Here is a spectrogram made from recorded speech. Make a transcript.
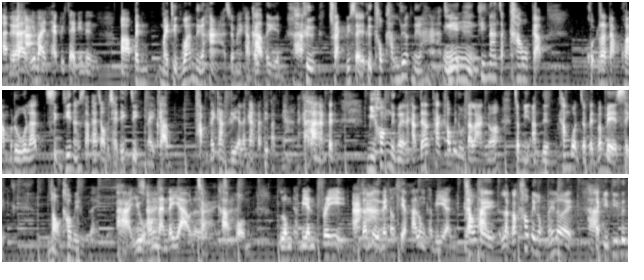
อะเนื้อาอจารย์หาอธิบาย track พิเศษนิดนึงอ่าเป็นหมายถึงว่าเนื้อหาใช่ไหมครับครับไอตีมครับคือ track พิเศษคือเขาคัดเลือกเนื้อหาที่อืมที่น่าจะเข้ากับระดับความรู้และสิ่งที่นักศึกษาแพทย์จะเอาไปใช้ได้จริงในครัการบทำในการเรียนและการปฏิบัติงานนะครับครับอันนั้นเป็นมีห้องหนึ่งเลยนะครับ ถ้าถ้าเข้าไปดูตารางเนาะจะมีอันหนึงข้างบนจะเป็นว่าเบสิกน้องเข้าไปดูได้เลยอ่าอยู่ใช่ห้องนั้นได้ยาวเลยใช่ครับใช่ผม ลงทะเบียนฟรี อ่าฮะ ก็คือไม่ต้องเสียค่าลงทะเบียนเข้าไปนะครับ แล้วก็เข้าไปลงได้เลยครับ ตะกี้พี่เพิ่ง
